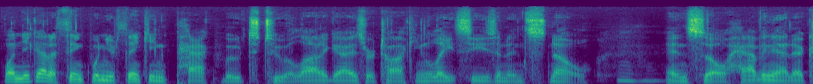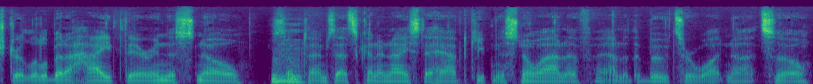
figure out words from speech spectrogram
Well, and you got to think when you're thinking pack boots too. A lot of guys are talking late season and snow, mm-hmm. and so having that extra little bit of height there in the snow, mm-hmm. sometimes that's kind of nice to have, to keeping the snow out of out of the boots or whatnot. So,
